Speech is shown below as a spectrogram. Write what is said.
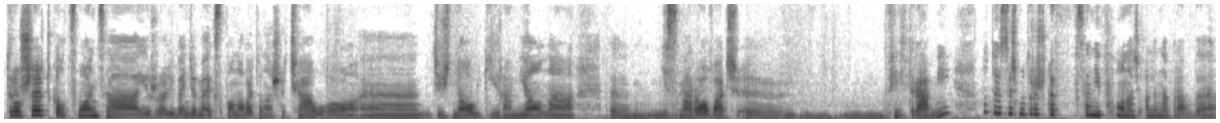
troszeczkę od słońca, jeżeli będziemy eksponować to nasze ciało, e, gdzieś nogi, ramiona, e, nie smarować e, filtrami, no to jesteśmy troszeczkę w stanie wchłonąć, ale naprawdę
